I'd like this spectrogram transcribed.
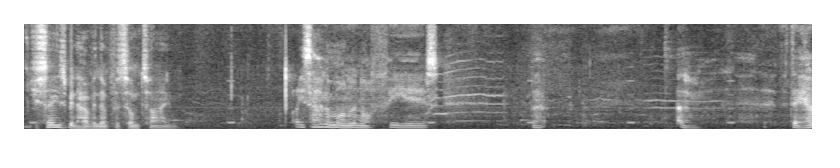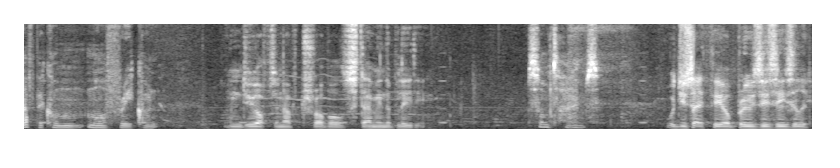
you say he's been having them for some time. He's had them on and off for years. But um, they have become more frequent. And do you often have trouble stemming the bleeding? Sometimes. Would you say Theo bruises easily?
